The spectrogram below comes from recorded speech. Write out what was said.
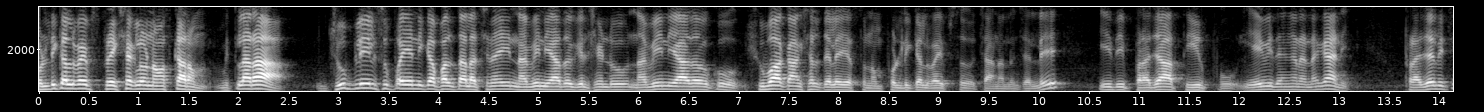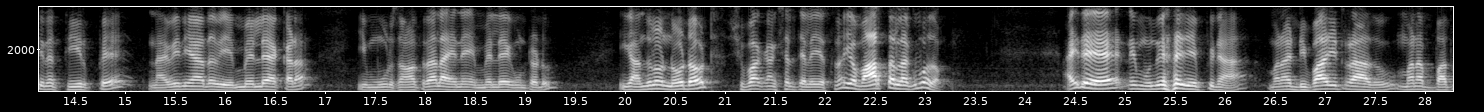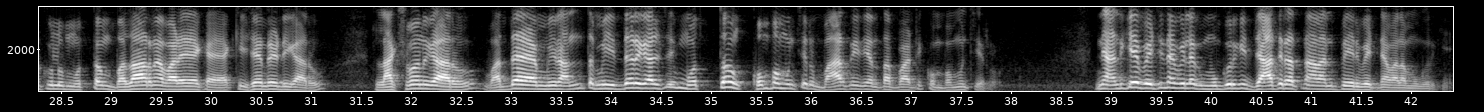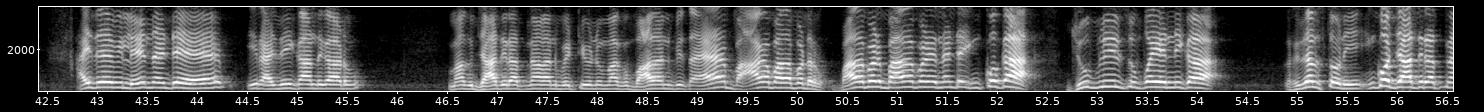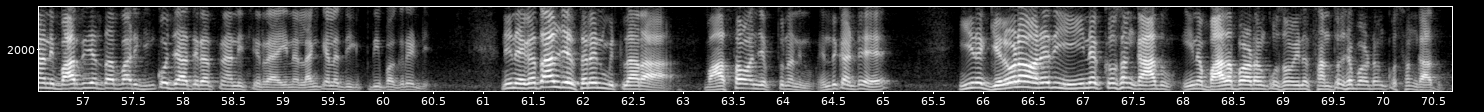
Political vibes ప్రేక్షకులకు నమస్కారం. మిత్రులారా జూబ్లీల్స్ ఉప ఎన్నిక ఫలితాలు వచ్చినాయి. నవీన్ యాదవ్ గెలిచిండు. నవీన్ యాదవ్కు శుభాకాంక్షలు తెలియజేస్తున్నాం పొలిటికల్ వైబ్స్ ఛానల్ నుంచి వెళ్ళి. ఇది ప్రజా తీర్పు. ఏ విధంగానైనా కానీ ప్రజలు ఇచ్చిన తీర్పే నవీన్ యాదవ్ ఎమ్మెల్యే అక్కడ. ఈ మూడు సంవత్సరాలు ఆయన ఎమ్మెల్యేగా ఉంటాడు. ఇక అందులో నో డౌట్ శుభాకాంక్షలు తెలియజేస్తున్నాం. ఇక వార్తలకు పోదాం. అయితే నేను ముందుగానే చెప్పిన మన డిపాజిట్ రాదు మన బతుకులు మొత్తం బజార్న పడేయక కిషన్ రెడ్డి గారు లక్ష్మణ్ గారు వద్ద మీరు అంత మీ ఇద్దరు కలిసి మొత్తం కుంప ముంచారు భారతీయ జనతా పార్టీ కుంప ముంచారు నేను అందుకే పెట్టిన వీళ్ళకి ముగ్గురికి జాతిరత్నాలని అని పేరు పెట్టిన వాళ్ళ ముగ్గురికి. అయితే వీళ్ళు ఏంటంటే ఈ రజనీకాంత్ గారు మాకు జాతి రత్నాలను పెట్టిండు మాకు బాధ అనిపిస్తా బాగా బాధపడ్డారు. బాధపడి బాధపడి ఏంటంటే ఇంకొక జూబ్లీల్స్ ఉప ఎన్నిక రిజల్ట్స్తోని ఇంకో జాతి రత్నాన్ని భారతీయ జనతా పార్టీకి ఇంకో జాతి రత్నాన్ని ఇచ్చిండ్రు ఆయన లంకెల దీ- దీపక్ రెడ్డి. నేను ఎగతాళి చేస్తలేను మిట్లారా వాస్తవం అని చెప్తున్నా నేను. ఎందుకంటే ఈయన గెలవడం అనేది ఈయన కోసం కాదు. ఈయన బాధపడడం కోసం ఈయన సంతోషపడడం కోసం కాదు.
